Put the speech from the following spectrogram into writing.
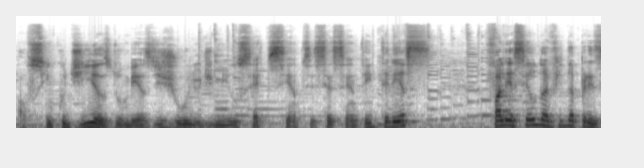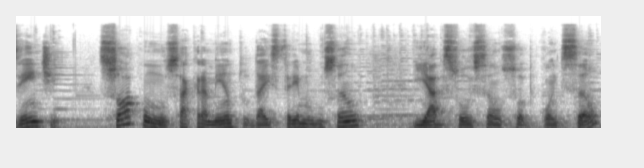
Aos cinco dias do mês de julho de 1763, faleceu da vida presente só com o sacramento da extrema unção e absolvição sob condição,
